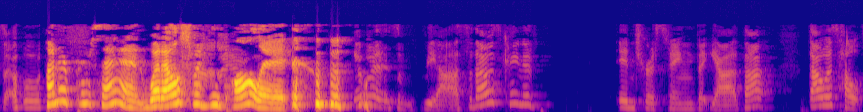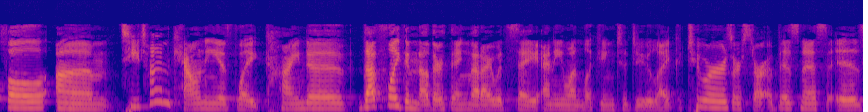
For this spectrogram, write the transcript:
So. Hundred percent. What else would you call it? it was yeah. So that was kind of interesting, but yeah, that that was helpful. Um, Teton County is like kind of that's like another thing that I would say anyone looking to do like tours or start a business is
